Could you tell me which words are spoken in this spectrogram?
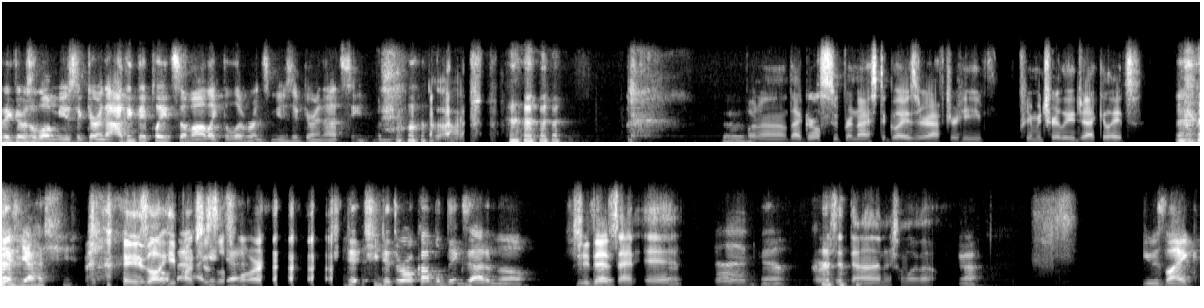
think there was a little music during that. I think they played some uh, like Deliverance music during that scene. But uh, that girl's super nice to Glazer after he prematurely ejaculates. yeah, she, He's all he that- punches the floor. she did. She did throw a couple digs at him though. She was did. like- Is that it? Good. Yeah. Or is it done or something like that? Yeah. He was like,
